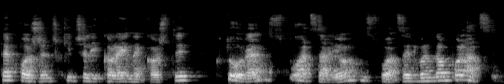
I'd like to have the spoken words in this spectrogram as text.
te pożyczki, czyli kolejne koszty, które spłacają i spłacać będą Polacy.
